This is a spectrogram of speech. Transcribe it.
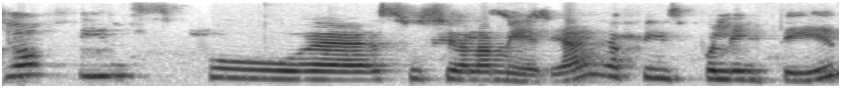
Jag finns på eh, sociala medier. Jag finns på LinkedIn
